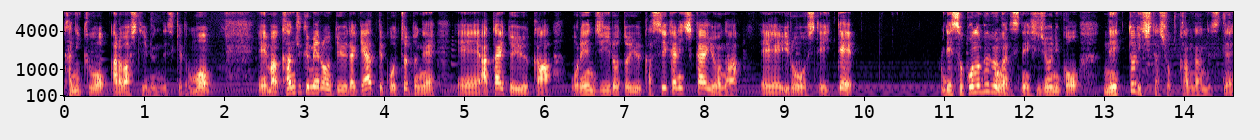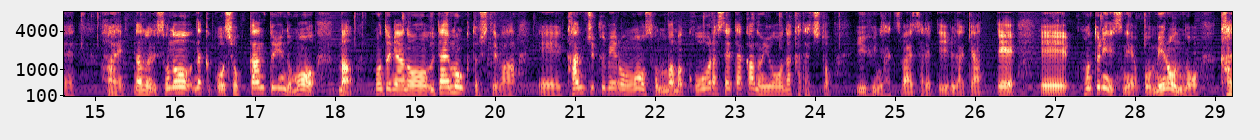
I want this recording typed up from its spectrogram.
果肉を表しているんですけども、えー、まあ完熟メロンというだけあってこうちょっとね、えー、赤いというかオレンジ色というかスイカに近いような、えー、色をしていてでそこの部分がですね非常にこうねっとりした食感なんですね。はい、なのでそのなんかこう食感というのもまあ本当にあの謳い文句としては、えー、完熟メロンをそのまま凍らせたかのような形というふうに発売されているだけあって、えー、本当にですねこうメロンの加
